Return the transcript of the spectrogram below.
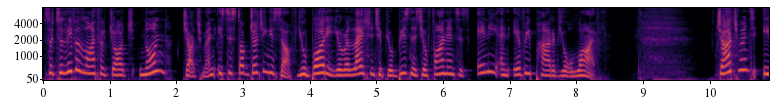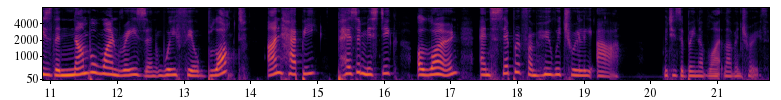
So to live a life of judge non judgment is to stop judging yourself, your body, your relationship, your business, your finances, any and every part of your life. Judgment is the number one reason we feel blocked, unhappy, pessimistic, alone, and separate from who we truly are, which is a being of light, love, and truth.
